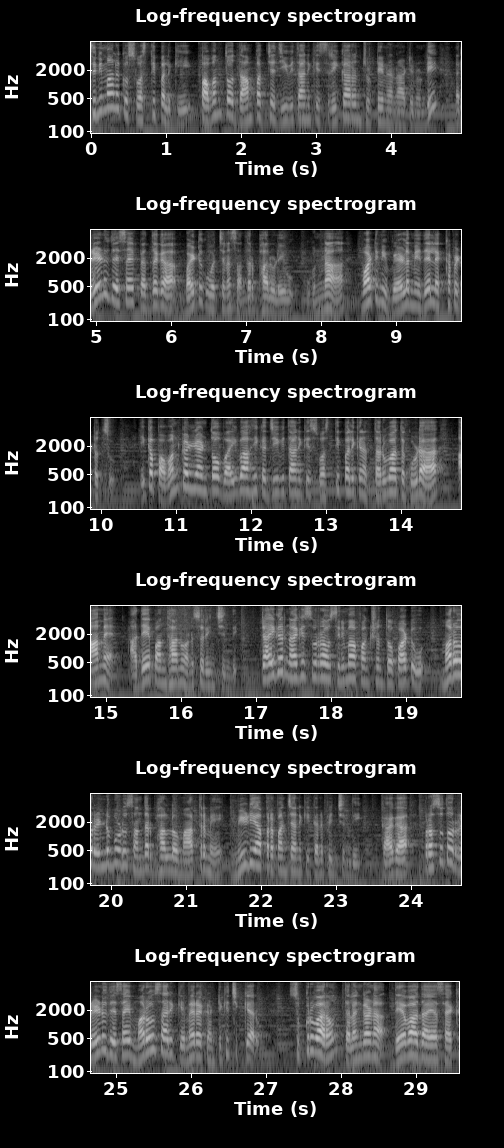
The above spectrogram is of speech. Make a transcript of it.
సినిమాలకు స్వస్తి పలికి పవన్తో దాంపత్య జీవితానికి శ్రీకారం చుట్టిన నాటి నుండి రేణుదేశాయ్ పెద్దగా బయటకు వచ్చిన సందర్భాలు లేవు. ఉన్నా వాటిని వేళ్ళ మీదే లెక్క పెట్టొచ్చు. ఇక పవన్ కళ్యాణ్తో వైవాహిక జీవితానికి స్వస్తి పలికిన తరువాత కూడా ఆమె అదే పంథాను అనుసరించింది. టైగర్ నాగేశ్వరరావు సినిమా ఫంక్షన్తో పాటు మరో రెండు మూడు సందర్భాల్లో మాత్రమే మీడియా ప్రపంచానికి కనిపించింది. కాగా ప్రస్తుతం రేణుదేశాయ్ మరోసారి కెమెరా కంటికి చిక్కారు. శుక్రవారం తెలంగాణ దేవాదాయ శాఖ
